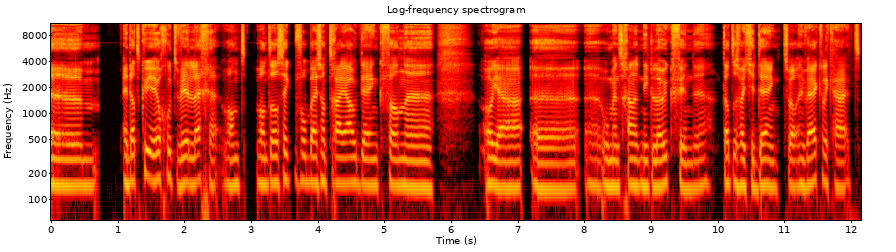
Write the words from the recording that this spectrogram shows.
Um, en dat kun je heel goed weerleggen. Want, want als ik bijvoorbeeld bij zo'n try-out denk van... Uh, oh ja, uh, uh, hoe mensen gaan het niet leuk vinden. Dat is wat je denkt. Terwijl in werkelijkheid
